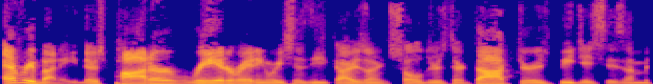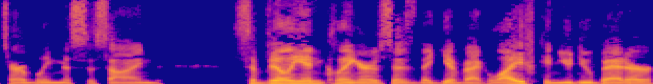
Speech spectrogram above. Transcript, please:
everybody. There's Potter reiterating where he says these guys aren't soldiers, they're doctors. BJ says I'm a terribly misassigned civilian. Klinger says they give back life. Can you do better?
